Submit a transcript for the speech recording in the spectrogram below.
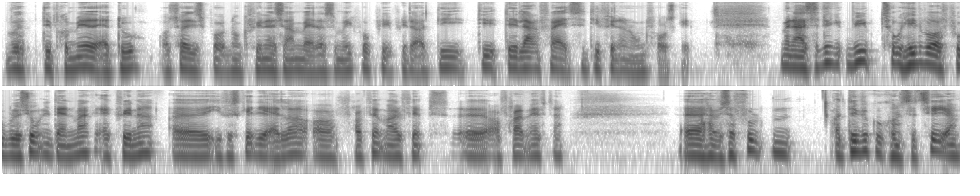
Hvor deprimeret er du? Og så har de spurgt nogle kvinder i samme alder, som ikke bruger p-piller, og de, de, det er langt fra altid, de finder nogen forskel. Men altså, det, vi tog hele vores population i Danmark af kvinder øh, i forskellige aldre, og fra 95 øh, og frem efter, øh, har vi så fulgt dem. Og det vi kunne konstatere,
